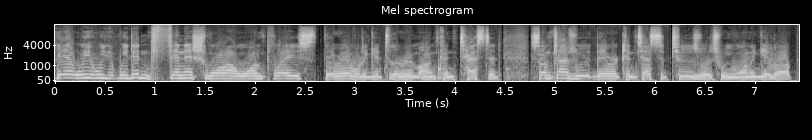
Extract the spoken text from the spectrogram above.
Yeah, we, we, we didn't finish one on one plays. They were able to get to the rim uncontested. Sometimes we, they were contested twos, which we want to give up.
